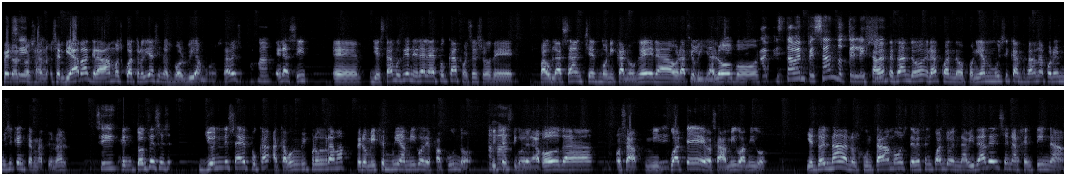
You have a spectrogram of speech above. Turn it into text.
Pero, o sea, nos enviaba, grabamos cuatro días y nos volvíamos, ¿sabes? Era así. Eh, y está muy bien, era la época, pues eso, de Paula Sánchez, Mónica Noguera, Horacio Villalobos. Ah, estaba empezando Telehit. Estaba empezando, era cuando ponían música, empezaban a poner música internacional. Sí. Entonces, yo en esa época acabó mi programa, pero me hice muy amigo de Facundo. Fui testigo de la boda, o sea, mi cuate, o sea, amigo, amigo. Y entonces nada, nos juntábamos de vez en cuando en Navidades en Argentina.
